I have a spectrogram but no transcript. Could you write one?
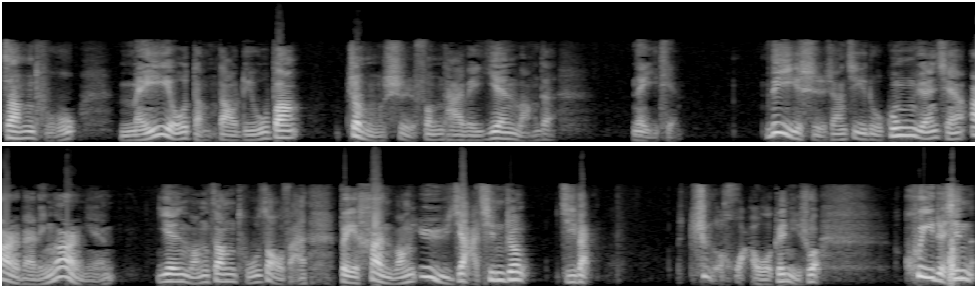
臧荼没有等到刘邦正式封他为燕王的那一天。历史上记录，公元前二百零二年。燕王臧荼造反，被汉王御驾亲征击败。这话我跟你说，亏着心呢。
